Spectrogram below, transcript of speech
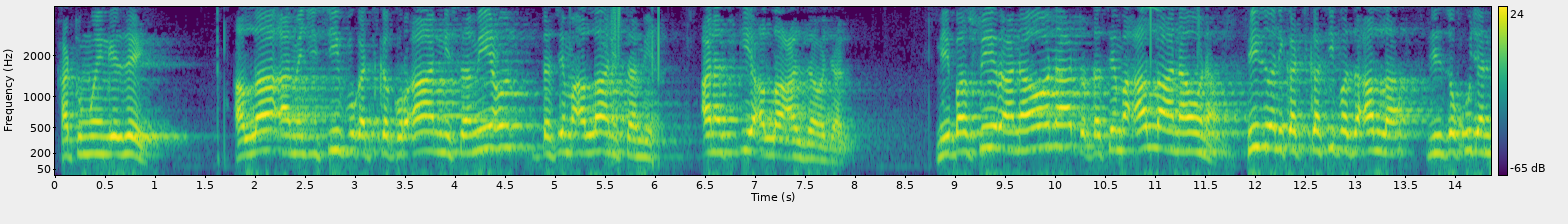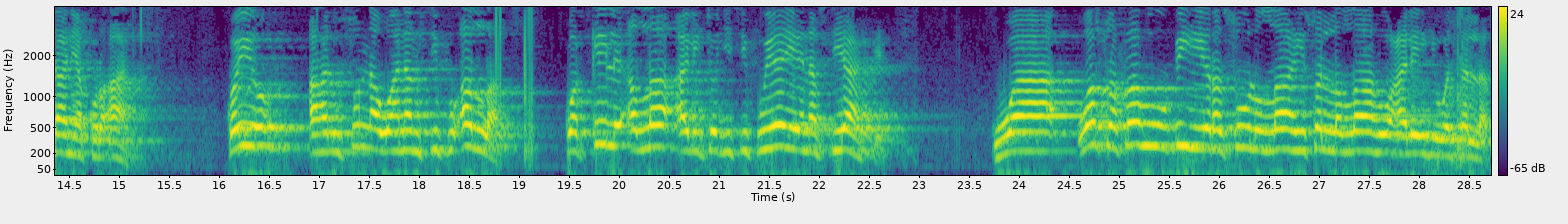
Hatumuongezei Allah amejisifu katika Qur'an ni sami'un utasema Allah ni sami' anasikia Allah azza wa jalla ni basir anaona tutasema Allah anaona. Hizo ni katika sifa za Allah zilizokuja ndani ya Qur'an. Kwa hiyo ahlusunna wanamsifu Allah kwa kile Allah alichojisifu yeye nafsi yake. Wa wasafahu bihi rasulullah sallallahu alayhi wasallam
